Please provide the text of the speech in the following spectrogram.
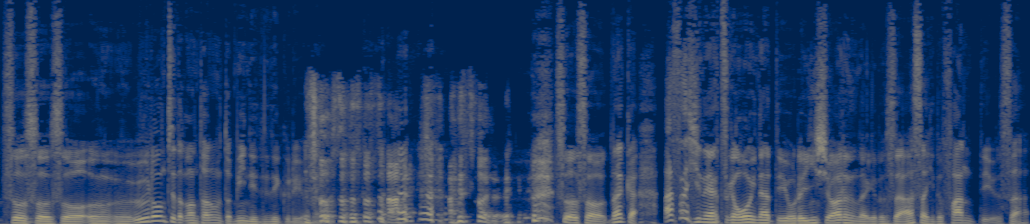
そうそうそう。うんうん。ウーロン茶とかも頼むと瓶で出てくるよ、ね。そうそうそうそう。あれ、あれそうだね。そうそう。なんか、朝日のやつが多いなっていう俺印象あるんだけどさ、朝日のファンっていうさ、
